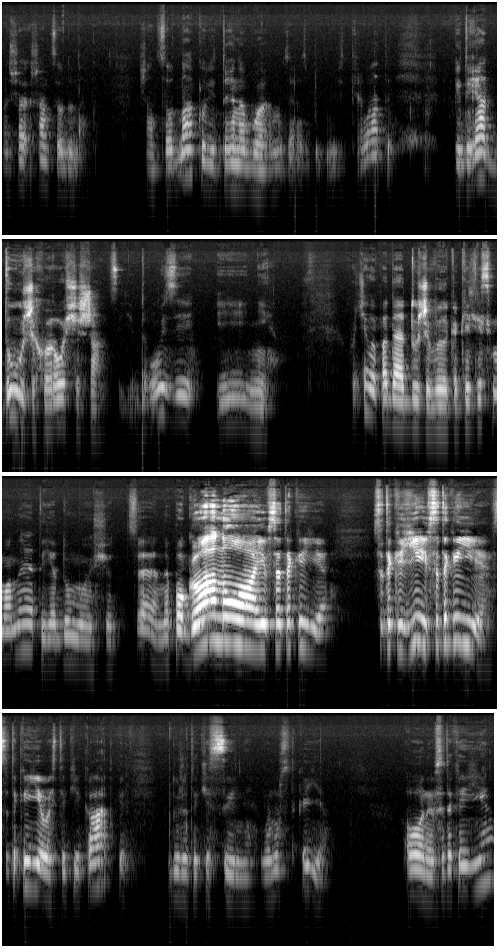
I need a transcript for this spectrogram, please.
ша- шанси однакові. Шанси однакові, три набори ми зараз будемо відкривати підряд дуже хороші шанси є, друзі, і ні. Хоча випадає дуже велика кількість монет, і я думаю, що це непогано, і все таки є. Все таки є, і все таки є. Все таки є ось такі картки, дуже такі сильні. Вони все таки є. Вони все таки є.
